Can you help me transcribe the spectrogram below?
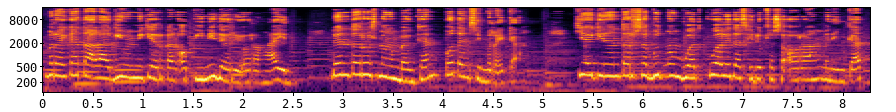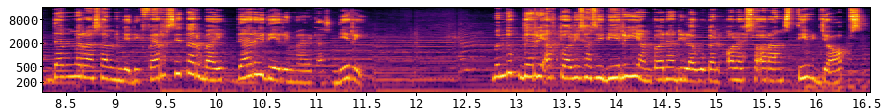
Mereka tak lagi memikirkan opini dari orang lain dan terus mengembangkan potensi mereka. Keyakinan tersebut membuat kualitas hidup seseorang meningkat dan merasa menjadi versi terbaik dari diri mereka sendiri. Bentuk dari aktualisasi diri yang pernah dilakukan oleh seorang Steve Jobs,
